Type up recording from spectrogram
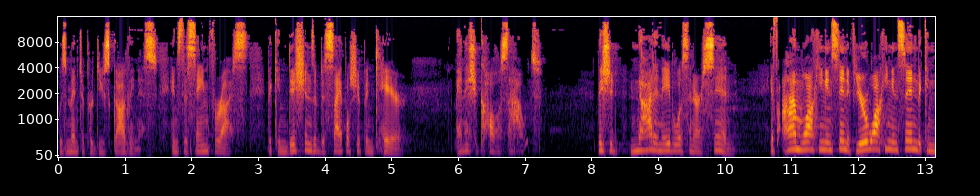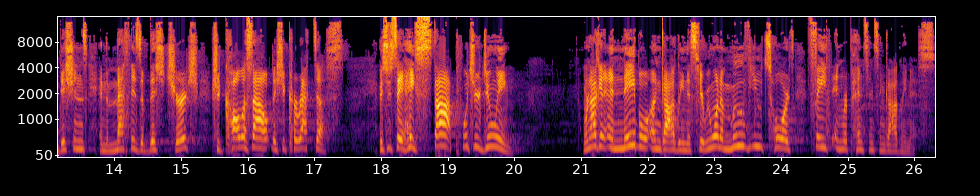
was meant to produce godliness. And it's the same for us. The conditions of discipleship and care, man, they should call us out. They should not enable us in our sin. If I'm walking in sin, if you're walking in sin, the conditions and the methods of this church should call us out. They should correct us. They should say, hey, stop what you're doing. We're not going to enable ungodliness here. We want to move you towards faith and repentance and godliness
